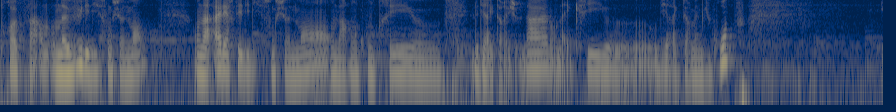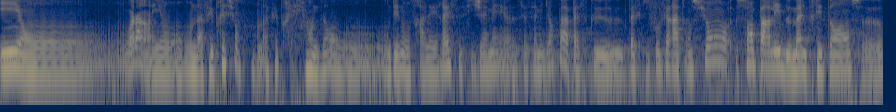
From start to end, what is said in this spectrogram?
preuve, enfin, on a vu les dysfonctionnements. On a alerté des dysfonctionnements, on a rencontré le directeur régional, on a écrit au directeur même du groupe. Et on, voilà, et on, a fait pression. On a fait pression en disant on, dénoncera l'ARS si jamais euh, ça ne s'améliore pas. Parce qu'il parce qu'il faut faire attention, sans parler de maltraitance, euh,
